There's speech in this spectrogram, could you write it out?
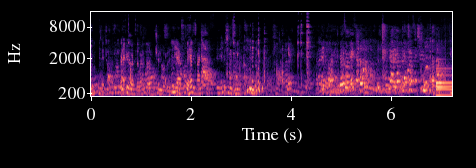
you. guys, so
